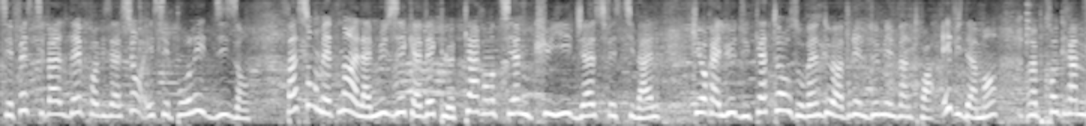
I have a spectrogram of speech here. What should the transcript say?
C'est festival d'improvisation et c'est pour les 10 ans. Passons maintenant à la musique avec le 40e QI Jazz Festival qui aura lieu du 14 au 22 avril 2023. Évidemment, un programme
